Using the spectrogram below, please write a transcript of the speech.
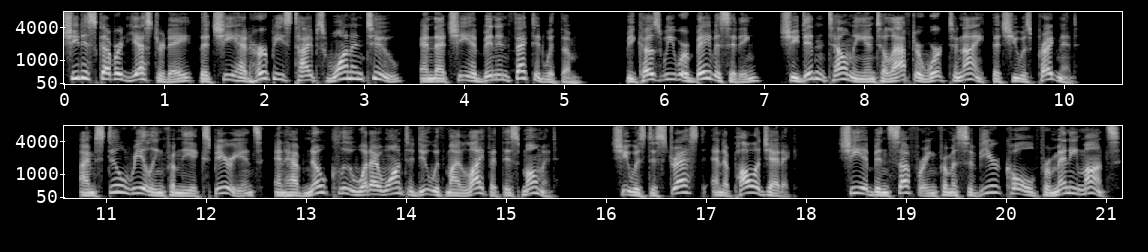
She discovered yesterday that she had herpes types 1 and 2 and that she had been infected with them. Because we were babysitting, she didn't tell me until after work tonight that she was pregnant. I'm still reeling from the experience and have no clue what I want to do with my life at this moment. She was distressed and apologetic. She had been suffering from a severe cold for many months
